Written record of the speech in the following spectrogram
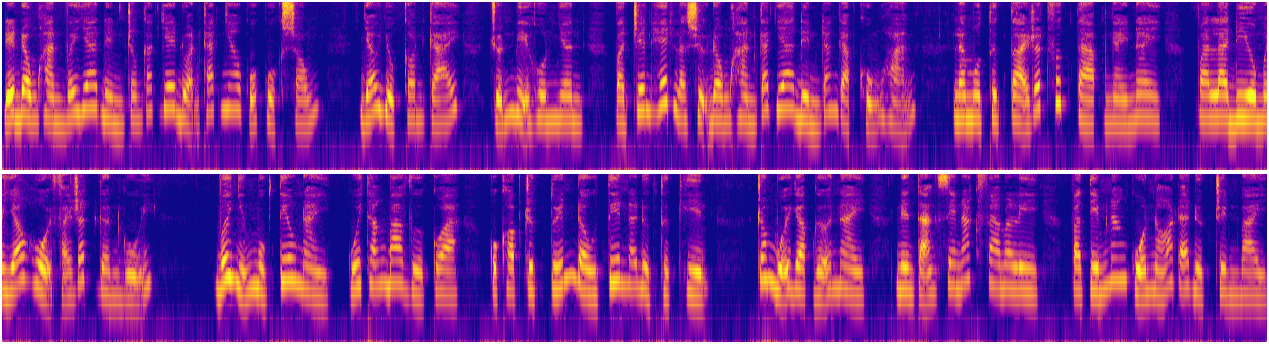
để đồng hành với gia đình trong các giai đoạn khác nhau của cuộc sống, giáo dục con cái, chuẩn bị hôn nhân và trên hết là sự đồng hành các gia đình đang gặp khủng hoảng là một thực tại rất phức tạp ngày nay và là điều mà giáo hội phải rất gần gũi. Với những mục tiêu này, cuối tháng 3 vừa qua, cuộc họp trực tuyến đầu tiên đã được thực hiện. Trong buổi gặp gỡ này, nền tảng Senac Family và tiềm năng của nó đã được trình bày.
